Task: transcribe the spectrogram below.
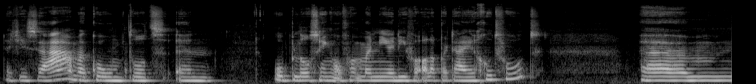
dat je samen komt tot een oplossing of een manier die voor alle partijen goed voelt. Ehm,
